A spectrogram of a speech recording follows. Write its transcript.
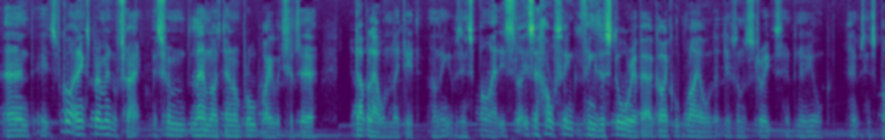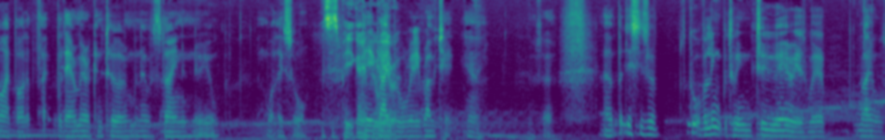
and it's quite an experimental track. It's from Lamb Lies Down on Broadway, which is a double album they did. I think it was inspired. It's like, it's a whole thing. Thing's a story about a guy called Rael that lives on the streets of New York, and it was inspired by the fact with their American tour and when they were staying in New York and what they saw. This is Peter Gabriel. Peter Gabriel really wrote it. Yeah. So, uh, but this is a sort of a link between two areas where Rael's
